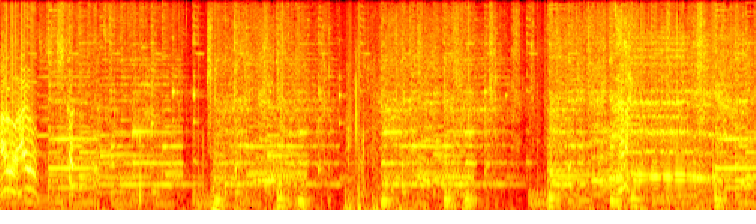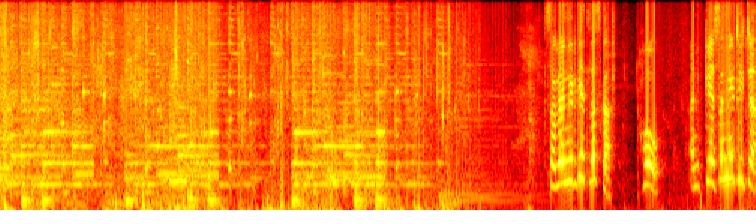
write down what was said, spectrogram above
हळू हळू हो. आणि केस नीट विचार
